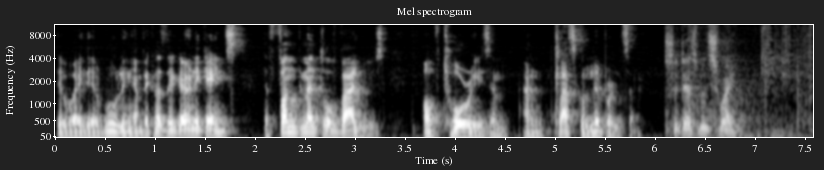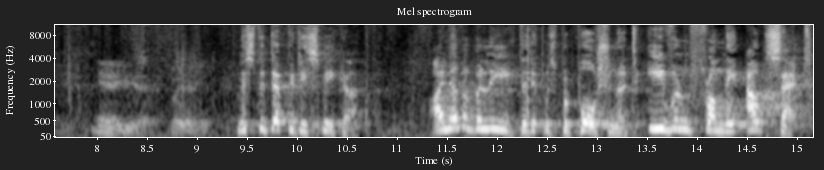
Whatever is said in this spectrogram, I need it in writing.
the way they're ruling and because they're going against the fundamental values of Toryism and classical liberalism. Sir Desmond Swayne. Mr. Deputy Speaker, I never believed that it was proportionate, even from the outset,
